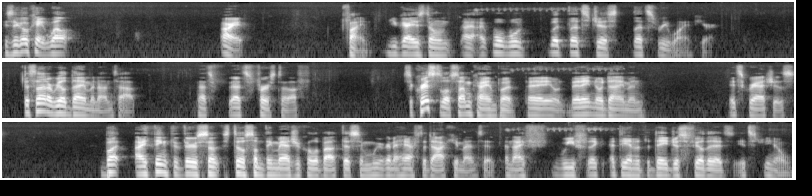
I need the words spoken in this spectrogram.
He's like, okay, well, all right, fine. You guys don't. I, I, well, let, let's just let's rewind here. That's not a real diamond on top. That's that's first off. It's a crystal of some kind, but that ain't, that ain't no diamond. It scratches. But I think that there's some, still something magical about this, and we're gonna have to document it. And I we like, at the end of the day just feel that it's it's you know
